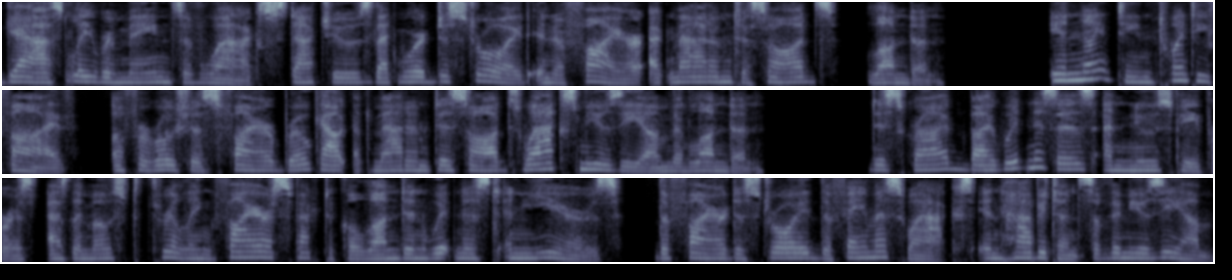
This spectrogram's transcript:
ghastly remains of wax statues that were destroyed in a fire at Madame Tussauds, London. In 1925, a ferocious fire broke out at Madame Tussauds Wax Museum in London. Described by witnesses and newspapers as the most thrilling fire spectacle London witnessed in years, the fire destroyed the famous wax inhabitants of the museum.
